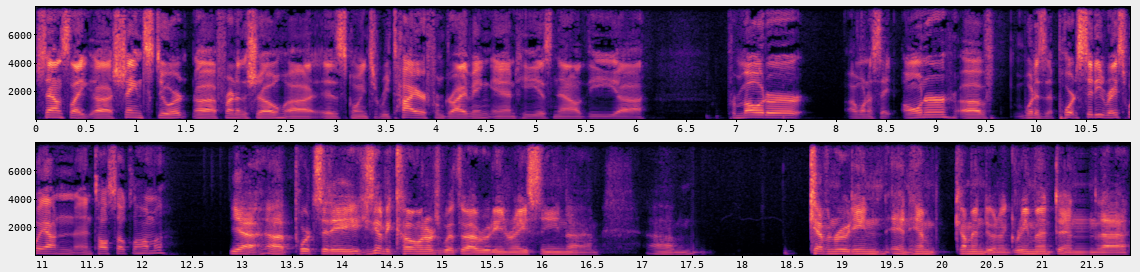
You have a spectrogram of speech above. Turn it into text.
Sounds like uh, Shane Stewart, a uh, friend of the show, uh, is going to retire from driving, and he is now the uh, promoter. I want to say owner of what is it, Port City Raceway out in, in Tulsa, Oklahoma. Yeah, uh, Port City. He's going to be co-owners with uh, Rudeen Racing. Um, um, Kevin Rudeen and him come into an agreement, and uh,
